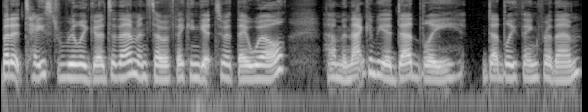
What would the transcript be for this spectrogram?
but it tastes really good to them, and so if they can get to it, they will. Um, and that can be a deadly, deadly thing for them.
